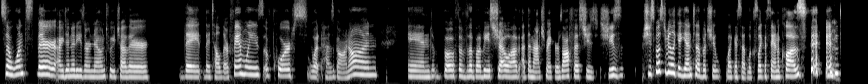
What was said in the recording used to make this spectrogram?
so once their identities are known to each other, they they tell their families, of course, what has gone on. And both of the bubbies show up at the matchmaker's office. She's she's she's supposed to be like a Yenta, but she, like I said, looks like a Santa Claus. and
